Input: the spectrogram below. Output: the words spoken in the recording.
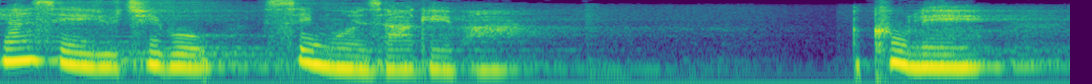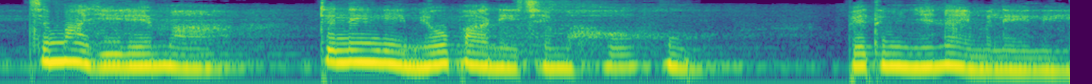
လှမ်းဆယ်ယူကြည့်ဖို့စိတ်ဝင်စားခဲ့ပါအခုလေကျမရေထဲမှာတလင်းလေးမျိုးပါနေခြင်းမဟုတ်ဟုဘယ်သူညင်းနိုင်မလဲလေ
